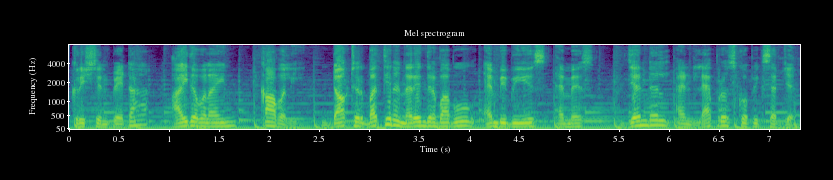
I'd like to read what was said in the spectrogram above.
Christian పేట ఐదవ line Kavali. Doctor Battina Narendrababu MBBS MS general and laparoscopic surgeon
